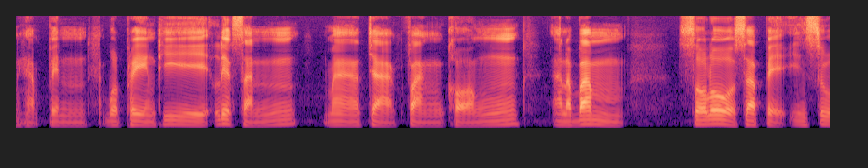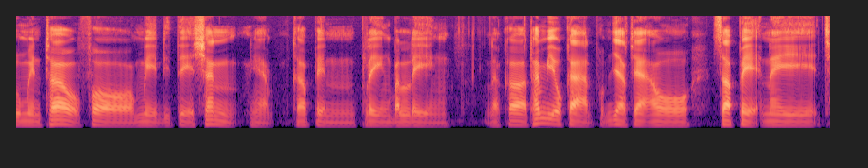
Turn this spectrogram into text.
นะครับเป็นบทเพลงที่เลือกสรรมาจากฝั่งของอัลบั้ม Solo Sape Instrumental for Meditation นะครับก็เป็นเพลงบรรเลง แล้วก็ถ้ามีโอกาสผมอยากจะเอาซาเปะในฉ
